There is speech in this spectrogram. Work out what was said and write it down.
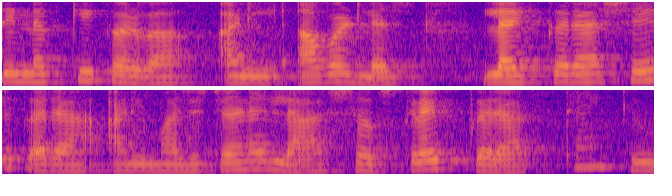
ते नक्की कळवा आणि आवडल्यास लाईक करा शेअर करा आणि माझ्या चॅनलला सबस्क्राईब करा. थँक्यू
